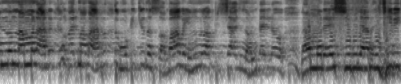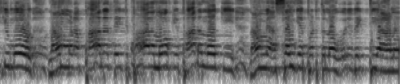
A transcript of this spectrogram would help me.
ഇന്നും നമ്മൾ അടുക്കൽ വരുമ്പോൾ അവൻ അറുത്തു മുടിക്കുന്ന സ്വഭാവം ഇന്നും ആ പിശാചിനുണ്ടല്ലോ. നമ്മുടെ യേശുവിനെ അറിഞ്ഞ് ജീവിക്കുമ്പോൾ നമ്മുടെ പാദത്തേറ്റ് പാദം നോക്കി പാദം നോക്കി നമ്മെ അസംഖ്യപ്പെടുത്തുന്ന ഒരു വ്യക്തിയാണ്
